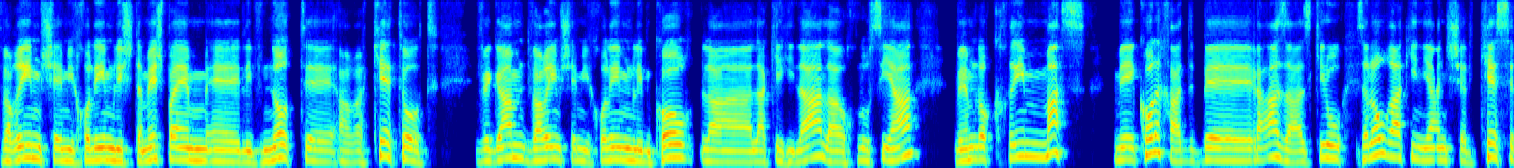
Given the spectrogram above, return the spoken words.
דברים שהם יכולים להשתמש בהם, אה, לבנות אה, הרקטות וגם דברים שהם יכולים למכור לקהילה, לאוכלוסייה, והם לוקחים מס מכל אחד בעזה, אז כאילו זה לא רק עניין של כסף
